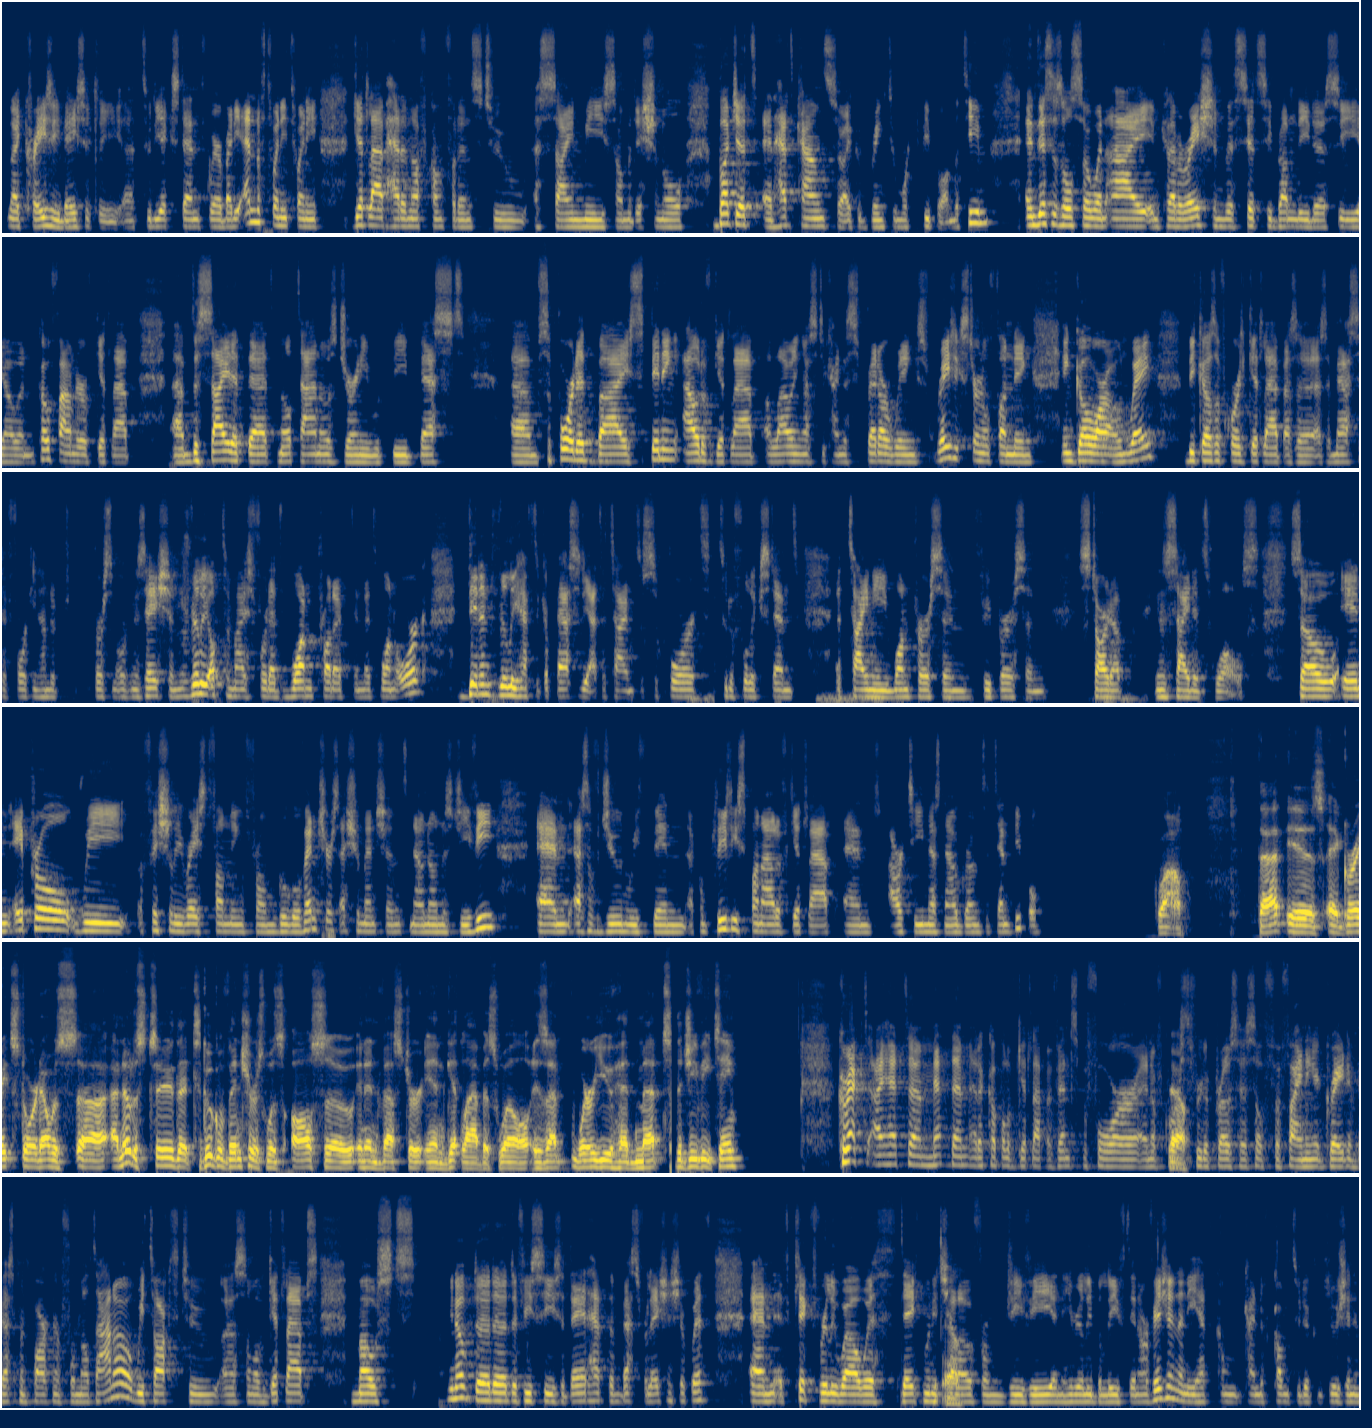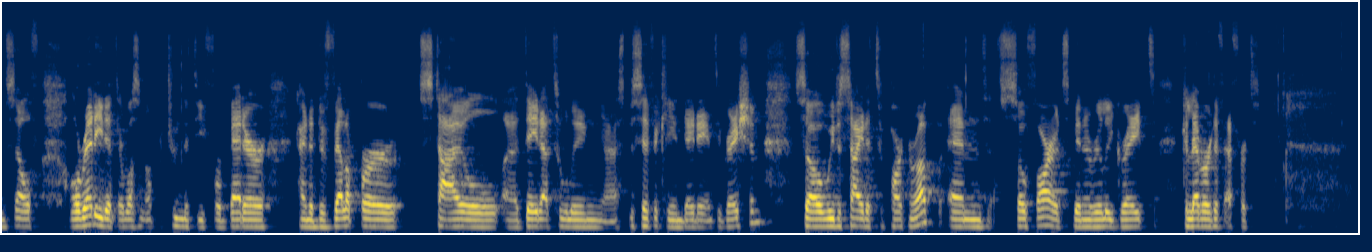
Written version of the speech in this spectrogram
like crazy basically uh, to the extent where by the end of 2020 gitlab had enough confidence to assign me some additional budget and headcount so i could bring two more people on the team and this is also when i in collaboration with sid sijbrandij the ceo and co-founder of gitlab um, decided that meltano's journey would be best um, supported by spinning out of GitLab, allowing us to kind of spread our wings, raise external funding, and go our own way. Because, of course, GitLab, as a, as a massive 1400 person organization was really optimized for that one product and that one org didn't really have the capacity at the time to support to the full extent a tiny one person three person startup inside its walls. So in april we officially raised funding from google ventures as you mentioned now known as gv and as of june we've been uh, completely spun out of gitlab and our team has now grown to 10 people. Wow that is a great story. I was uh, I noticed too that Google Ventures was also an investor in GitLab as well. Is that where you had met the GV team? Correct. I had uh, met them at a couple of GitLab events before, and of course, yeah. through the process of uh, finding a great investment partner for Meltano, we talked to uh, some of GitLab's most you know the, the, the VCs that they had had the best relationship with, and it clicked really well with Dave Munichiello yeah. from GV, and he really believed in our vision, and he had come kind of come to the conclusion himself already that there was an opportunity for better kind of developer style uh, data tooling, uh, specifically in data integration. So we decided to partner up, and so far it's been a really great collaborative effort.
